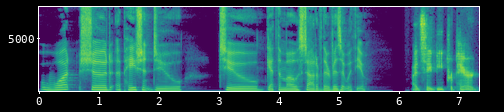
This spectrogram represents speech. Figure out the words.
what should a patient do to get the most out of their visit with you? I'd say be prepared.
